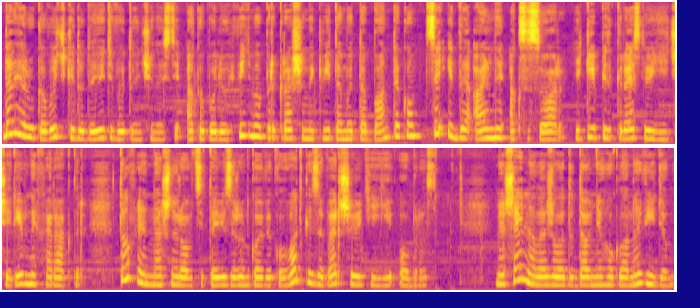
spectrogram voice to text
Довгі рукавички додають витонченості, а капелюх відьма, прикрашений квітами та бантиком, це ідеальний аксесуар, який підкреслює її чарівний характер. Туфлі на шнуровці та візерункові колготки завершують її образ. Мішель належала до давнього клану відьом,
